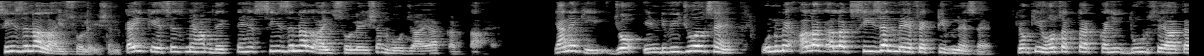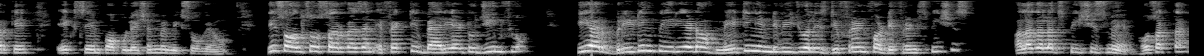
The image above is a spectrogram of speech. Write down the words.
सीजनल आइसोलेशन कई केसेस में हम देखते हैं सीजनल आइसोलेशन हो जाया करता है। यानी कि जो इंडिविजुअल्स हैं, उनमें अलग अलग सीज़न में इफेक्टिवनेस है। क्योंकि हो सकता है कहीं दूर से आकर के एक सेम पॉपुलेशन में मिक्स हो गए हों। This also serve as an effective barrier to gene flow here breeding period of mating individual is different for different species अलग अलग स्पीशीज में हो सकता है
